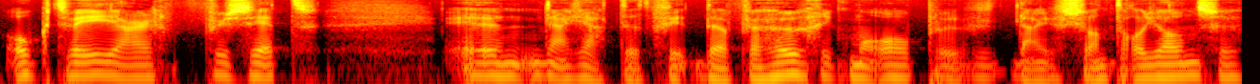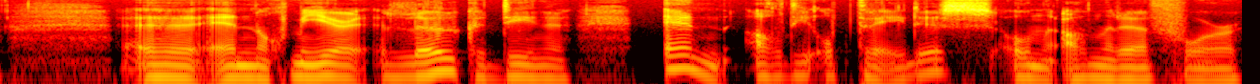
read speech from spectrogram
ook twee jaar verzet. En nou ja, dat, daar verheug ik me op. Nou, Chantal Jansen. Uh, en nog meer leuke dingen. En al die optredens, onder andere voor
